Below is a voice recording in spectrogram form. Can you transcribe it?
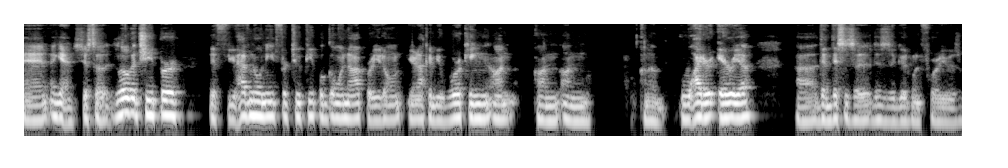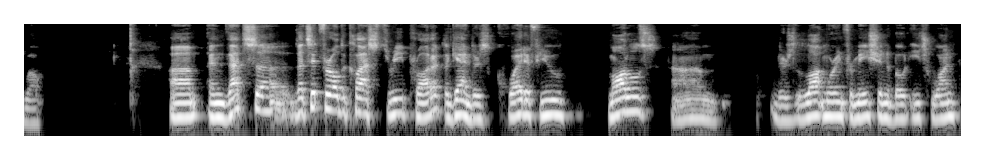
And again, it's just a little bit cheaper. If you have no need for two people going up, or you don't, you're not going to be working on on on on a wider area, uh, then this is a this is a good one for you as well. Um, and that's uh, that's it for all the class three product. Again, there's quite a few models. Um, there's a lot more information about each one.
